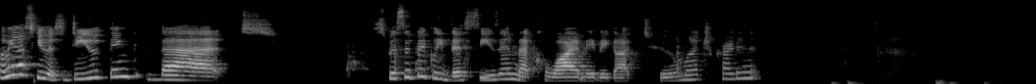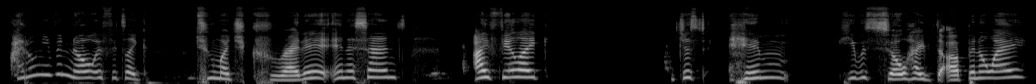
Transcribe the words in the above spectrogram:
Let me ask you this: Do you think that specifically this season that Kawhi maybe got too much credit? I don't even know if it's like too much credit in a sense. I feel like just him he was so hyped up in a way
